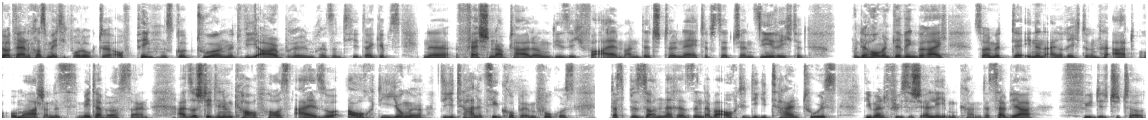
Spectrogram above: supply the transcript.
Dort werden Kosmetikprodukte auf pinken Skulpturen mit VR-Brillen präsentiert. Da gibt's eine Fashion-Abteilung, die sich vor allem an Digital Natives der Gen Z richtet. Und der Home and Living Bereich soll mit der Inneneinrichtung eine Art Hommage an das Metaverse sein. Also steht in dem Kaufhaus also auch die junge, digitale Zielgruppe im Fokus. Das Besondere sind aber auch die digitalen Tools, die man physisch erleben kann. Deshalb ja für Digital.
